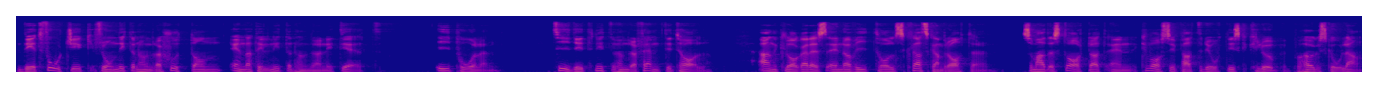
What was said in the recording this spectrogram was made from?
Det fortgick från 1917 ända till 1991. I Polen, tidigt 1950-tal, anklagades en av Witols klasskamrater, som hade startat en kvasipatriotisk klubb på högskolan,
